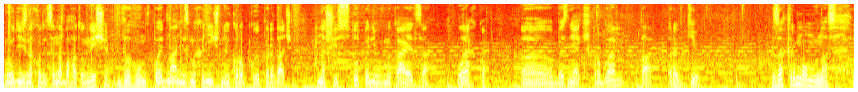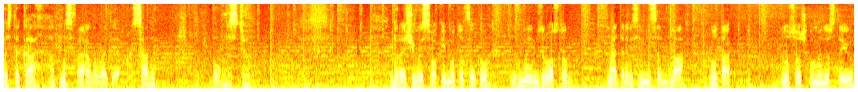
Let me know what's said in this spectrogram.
Водій знаходиться набагато нижче. Двигун в поєднанні з механічною коробкою передач на 6 ступенів вмикається легко, е, без ніяких проблем та ривків. За кермом у нас ось така атмосфера. Давайте я присяду повністю. До речі, високий мотоцикл з моїм зростом 1,82 м. Ну так, носочком я достаю.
